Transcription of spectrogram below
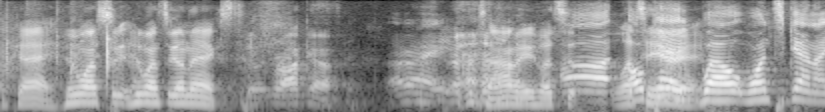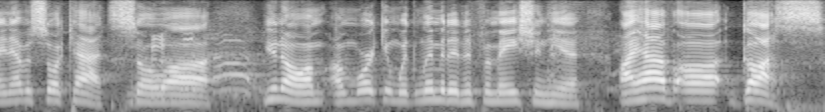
Okay, who wants to who wants to go next? Rocco. All right. Tommy, let's Uh, let's okay, hear it. well, once again, I never saw cats, so uh, you know I'm, I'm working with limited information here. I have uh, Gus.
